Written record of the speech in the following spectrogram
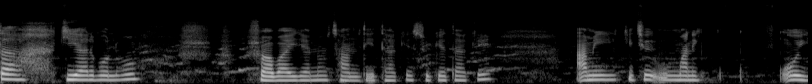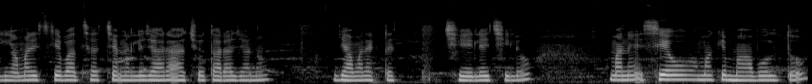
তা কী আর বলব? সবাই যেন শান্তি থাকে, সুখে থাকে। আমি কিছু মানে ওই আমার এসকে বাদশার চ্যানেলে যারা আছো, তারা জানো যে আমার একটা ছেলে ছিল। মানে সেও আমাকে মা বলতো।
